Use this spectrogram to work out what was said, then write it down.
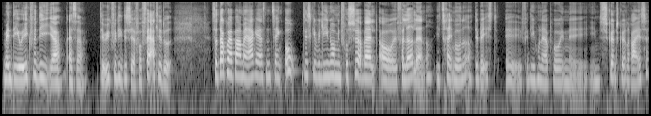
Men det er jo ikke fordi, jeg, altså, det er jo ikke fordi, det ser forfærdeligt ud. Så der kunne jeg bare mærke, at jeg sådan tænkte, åh, oh, det skal vi lige nu. Min frisør valgt at øh, forlade landet i tre måneder, det er bedst, øh, fordi hun er på en, øh, en skøn, skøn rejse.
